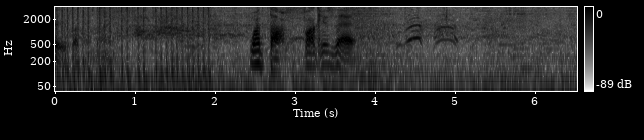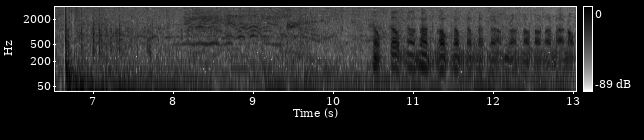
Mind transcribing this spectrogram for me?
Very fucking annoying. What the fuck is that? Nope, nope, no, no, no, no, no, no, no, no, no, no, no,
